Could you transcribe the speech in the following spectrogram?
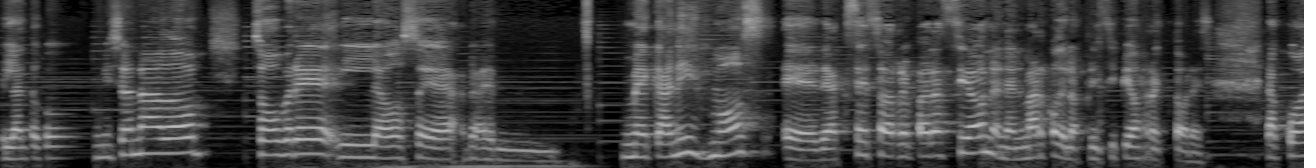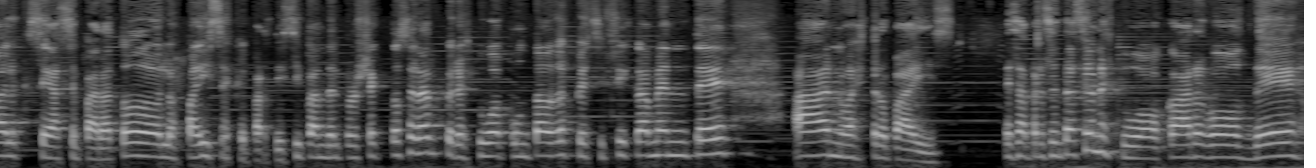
el alto comisionado sobre los em, mecanismos eh, de acceso a reparación en el marco de los principios rectores, la cual se hace para todos los países que participan del proyecto CERAC, pero estuvo apuntado específicamente a nuestro país. Esa presentación estuvo a cargo de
